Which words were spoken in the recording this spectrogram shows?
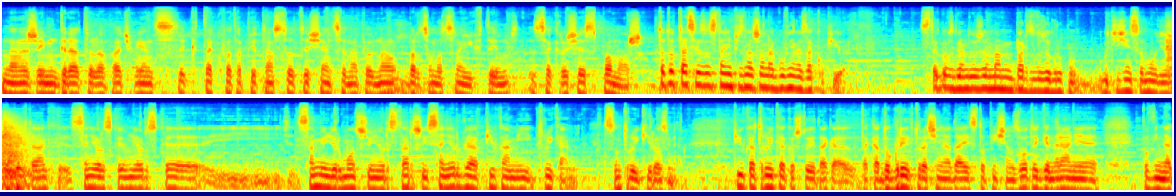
Należy im gratulować, więc ta kwota 15 tysięcy na pewno bardzo mocno ich w tym zakresie wspomoże. Ta dotacja zostanie przeznaczona głównie na zakupiłek. Z tego względu, że mamy bardzo dużo grup dzieciństwa młodzieżowych, tak, seniorskie, juniorskie i sam junior młodszy, junior starszy i senior gra piłkami trójkami. To są trójki rozmiar. Piłka trójka kosztuje taka, taka do gry, która się nadaje 150 zł. Generalnie powinna,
